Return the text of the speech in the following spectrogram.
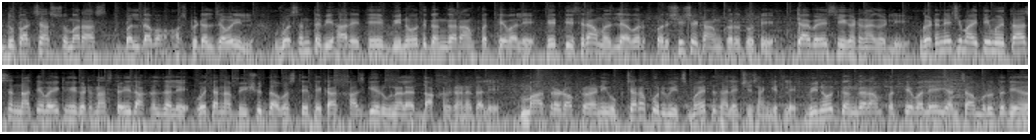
दुपारच्या सुमारास बलदाबा हॉस्पिटल जवळील वसंत विहार येथे विनोद गंगाराम फत्तेवाले हे तिसऱ्या मजल्यावर फरशीचे काम करत होते. त्यावेळेस ही घटना घडली. घटनेची माहिती मिळताच नातेवाईक हे घटनास्थळी दाखल झाले व त्यांना बेशुद्ध अवस्थेत एका खासगी रुग्णालयात दाखल करण्यात आले. मात्र डॉक्टरांनी उपचारापूर्वीच मयत झाल्याचे सांगितले. विनोद गंगाराम फत्तेवाले यांचा मृतदेह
